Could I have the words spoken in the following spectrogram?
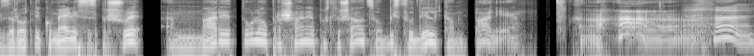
zarotnik v meni se sprašuje, ali je tole vprašanje poslušalcev v bistvu del kampanje. Aha. Aha,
